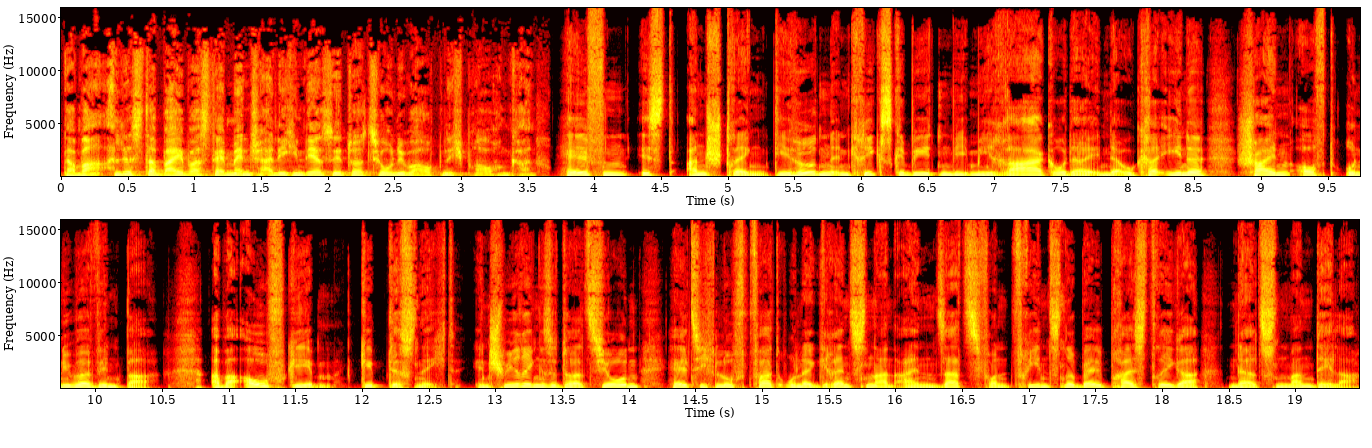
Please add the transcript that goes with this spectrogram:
Da war alles dabei, was der Mensch eigentlich in der Situation überhaupt nicht brauchen kann. Helfen ist anstrengend. Die Hürden in Kriegsgebieten wie im Irak oder in der Ukraine scheinen oft unüberwindbar. Aber aufgeben gibt es nicht. In schwierigen Situationen hält sich Luftfahrt ohne Grenzen an einen Satz von Friedensnobelpreisträger Nelson Mandela.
